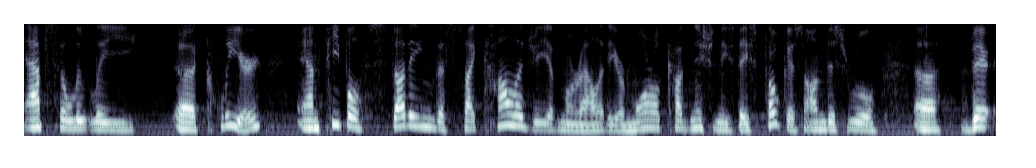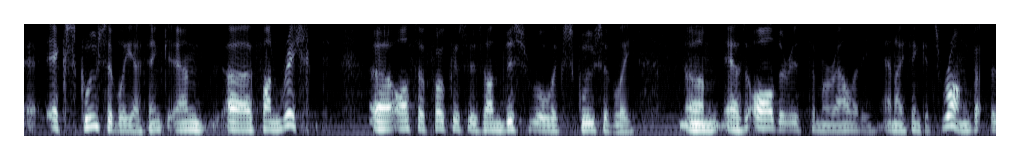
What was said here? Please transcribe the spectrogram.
absolutely uh, clear. And people studying the psychology of morality or moral cognition these days focus on this rule uh, exclusively, I think. And uh, von Wright uh, also focuses on this rule exclusively um, as all there is to morality. And I think it's wrong but, uh,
